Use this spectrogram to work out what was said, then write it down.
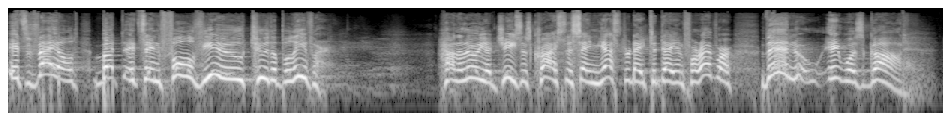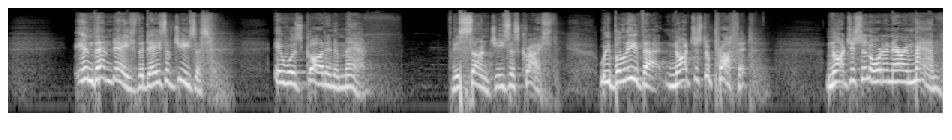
it's veiled, but it's in full view to the believer. hallelujah, Jesus Christ, the same yesterday, today, and forever, then it was God. In them days, the days of Jesus, it was God in a man, his son, Jesus Christ. We believe that, not just a prophet, not just an ordinary man,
